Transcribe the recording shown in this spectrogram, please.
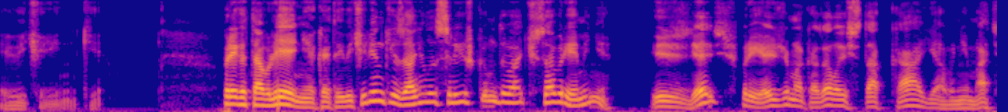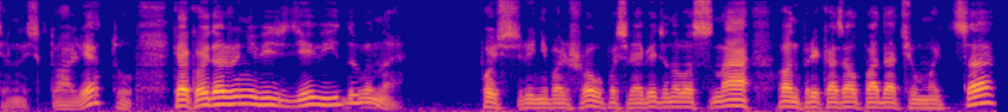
вечеринке. Приготовление к этой вечеринке заняло слишком два часа времени. И здесь, в приезжем, оказалась такая внимательность к туалету, какой даже не везде видована. После небольшого послеобеденного сна он приказал подать умыться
